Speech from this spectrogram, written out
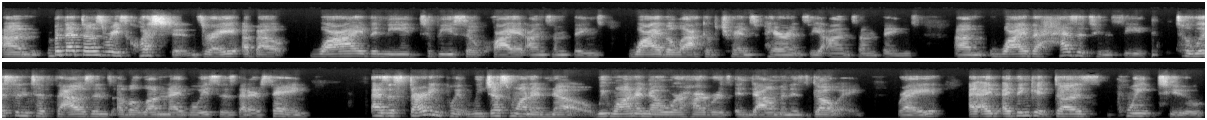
Um, but that does raise questions, right, about why the need to be so quiet on some things, why the lack of transparency on some things, um, why the hesitancy to listen to thousands of alumni voices that are saying, as a starting point, we just want to know. We want to know where Harvard's endowment is going, right? I, I think it does point to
